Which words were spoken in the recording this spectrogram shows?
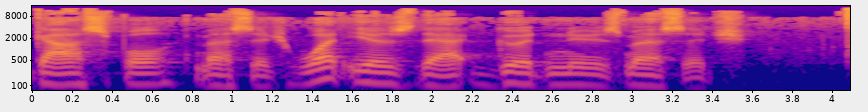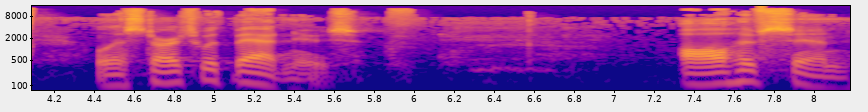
gospel message. What is that good news message? Well, it starts with bad news. All have sinned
